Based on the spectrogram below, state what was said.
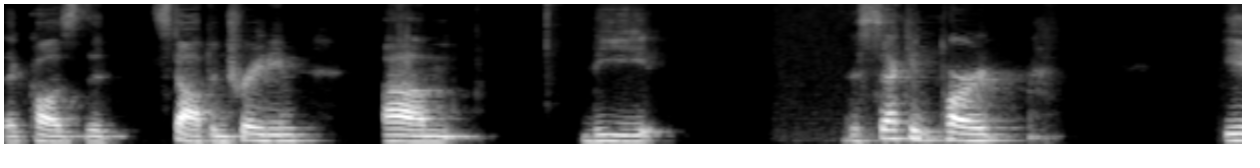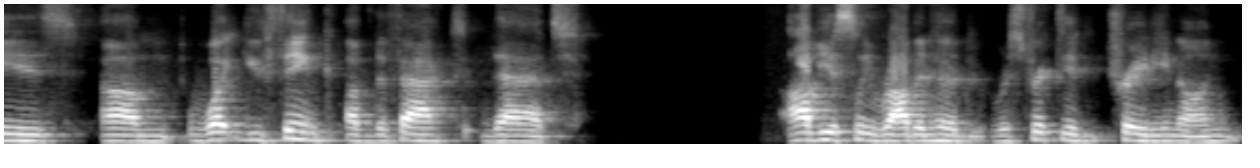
that caused the stop in trading. Um, the the second part is um, what you think of the fact that obviously Robinhood restricted trading on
